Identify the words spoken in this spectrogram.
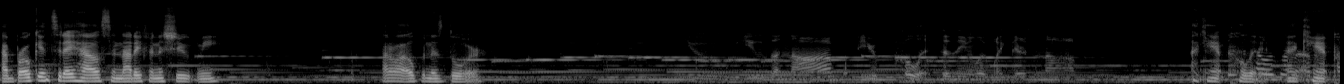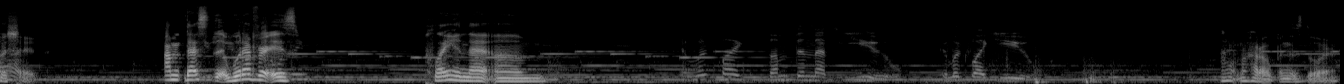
I broke into their house and now they finna shoot me. How do I open this door? You use a knob, you pull it. Doesn't even look like there's a knob. I can't pull it. hell is on I can't push side? it. I'm that's the, whatever is playing that um It looks like something that's you. It looks like you. I don't know how to open this door.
